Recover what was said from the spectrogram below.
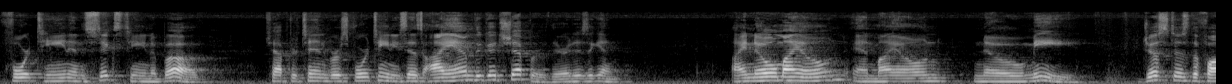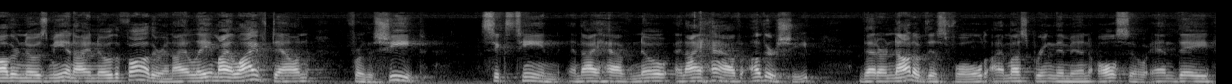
14 and 16 above. Chapter 10, verse 14, he says, I am the good shepherd. There it is again. I know my own, and my own know me. Just as the Father knows me, and I know the Father, and I lay my life down for the sheep. 16 and I have no and I have other sheep that are not of this fold I must bring them in also and they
